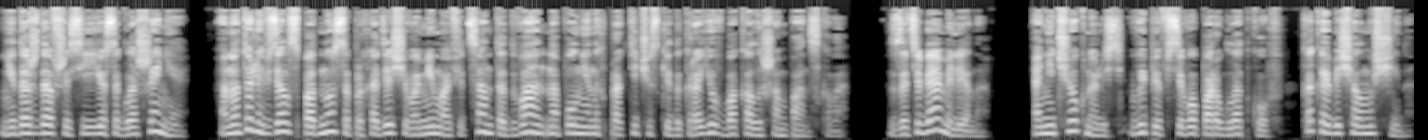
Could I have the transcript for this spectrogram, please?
Не дождавшись ее соглашения, Анатолий взял с подноса проходящего мимо официанта два наполненных практически до краев бокала шампанского. «За тебя, Милена!» Они чокнулись, выпив всего пару глотков, как и обещал мужчина.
